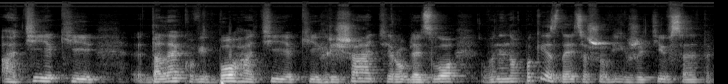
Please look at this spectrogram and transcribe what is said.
а ті, які далеко від Бога, ті, які грішать, роблять зло, вони навпаки, здається, що в їх житті все так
